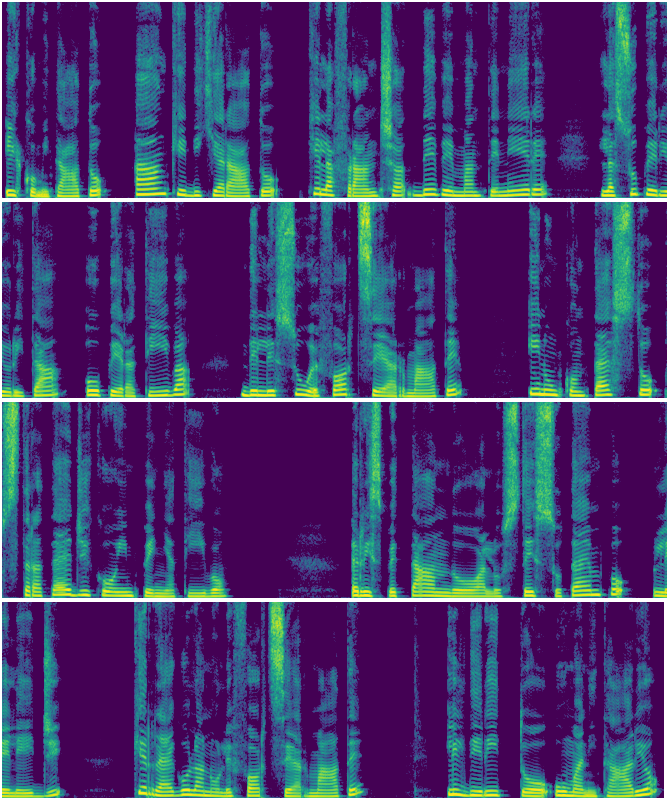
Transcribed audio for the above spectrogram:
Il Comitato ha anche dichiarato che la Francia deve mantenere la superiorità operativa delle sue forze armate in un contesto strategico impegnativo, rispettando allo stesso tempo le leggi che regolano le forze armate il diritto umanitario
